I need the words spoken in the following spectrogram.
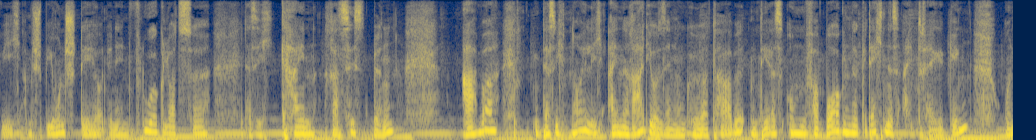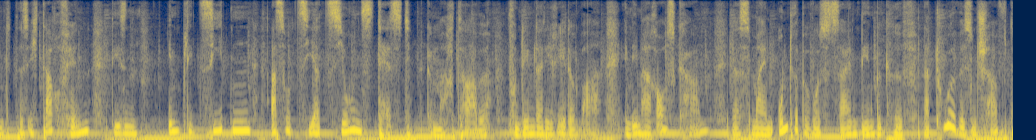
wie ich am Spion stehe und in den Flur glotze, dass ich kein Rassist bin, aber dass ich neulich eine Radiosendung gehört habe, in der es um verborgene Gedächtniseinträge ging und dass ich daraufhin diesen impliziten Assoziationstest gemacht habe, von dem da die Rede war, in dem herauskam, dass mein Unterbewusstsein den Begriff Naturwissenschaft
